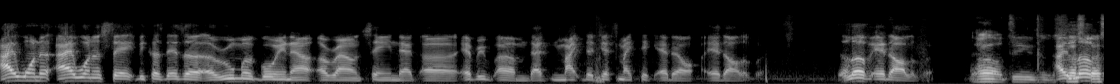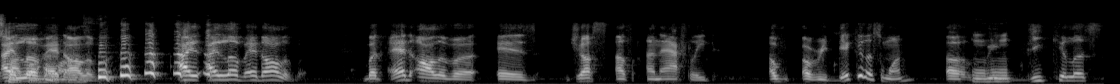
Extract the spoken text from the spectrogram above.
I wanna, I wanna say because there's a, a rumor going out around saying that uh every um that might the Jets might take Ed Ed Oliver. Love Ed Oliver. Oh Jesus! I That's- love that's I love Ed. Oliver. I I love Ed Oliver, but Ed Oliver is just a, an athlete, a, a ridiculous one, a Mhm. ridiculous.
